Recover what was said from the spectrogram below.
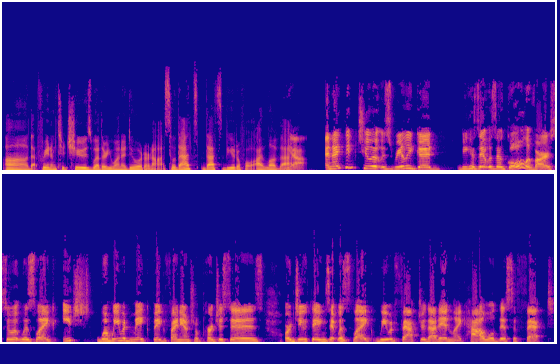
Uh, that freedom to choose whether you want to do it or not. So that's that's beautiful. I love that. Yeah, and I think too, it was really good because it was a goal of ours. So it was like each when we would make big financial purchases or do things, it was like we would factor that in. Like, how will this affect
